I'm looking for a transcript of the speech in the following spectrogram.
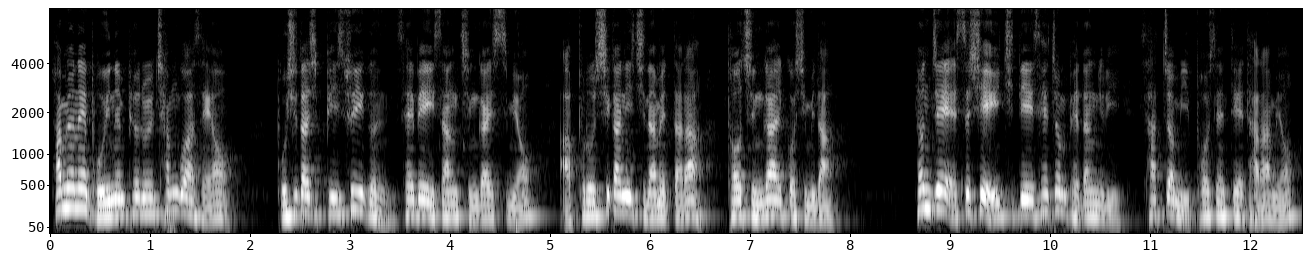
화면에 보이는 표를 참고하세요. 보시다시피 수익은 3배 이상 증가했으며 앞으로 시간이 지남에 따라 더 증가할 것입니다. 현재 SCHD의 세전 배당률이 4.2%에 달하며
